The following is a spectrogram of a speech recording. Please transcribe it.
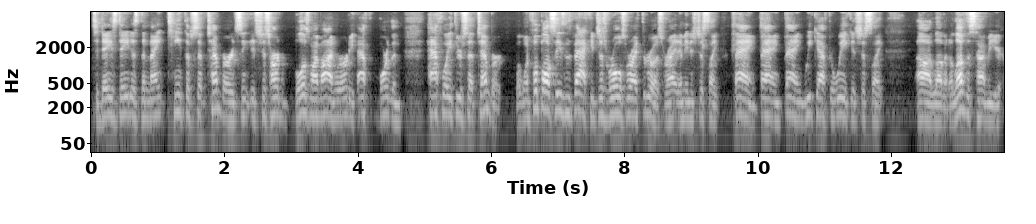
Today's date is the 19th of September. It's, it's just hard, blows my mind. We're already half more than halfway through September. But when football season's back, it just rolls right through us, right? I mean, it's just like bang, bang, bang, week after week. It's just like, oh, I love it. I love this time of year.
